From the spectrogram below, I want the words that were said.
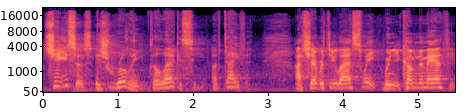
Jesus is really the legacy of David. I shared with you last week when you come to Matthew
